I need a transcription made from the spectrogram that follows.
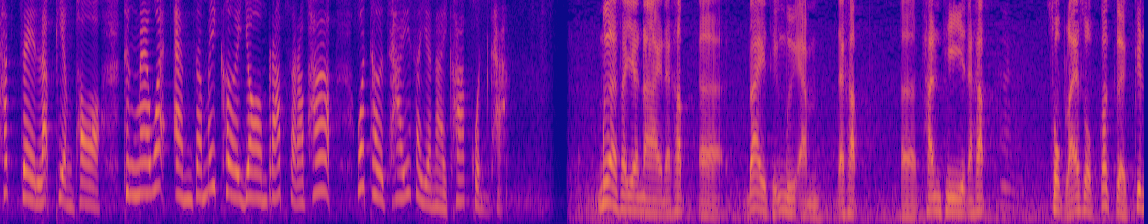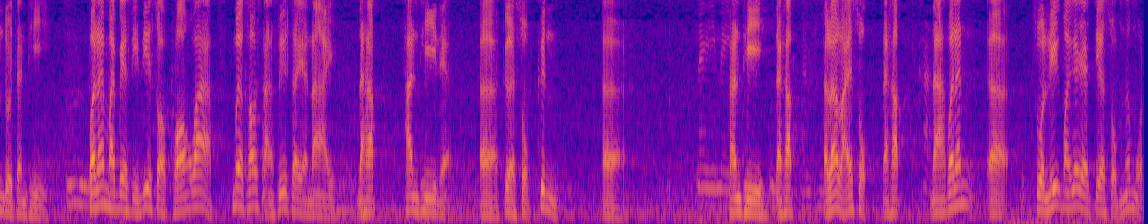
ชัดเจนและเพียงพอ ถึงแม้ว่าแอมจะไม่เคยยอมรับสารภาพ ว่าเธอใช้ไซยาไนด์ฆ่าคนค่ะ เมื่อไซยาไนด์นะครับเอ่อ ได้ถึงมือแอมนะครับเอ่อทันทีนะครับศพหลายศพก็เกิดขึ้นโดยทันที เพราะฉะนั้นมันเป็นสิ่งที่สอดคล้องว่าเมื่อเขาสั่งซื้อไซยาไนด์นะครับ ทันทีเนี่ยเอ่อเกิดศพขึ้นเอ่อในในทันทีนะครับทันทีแล้วหลายศพนะครับค่ะนะเพราะฉะนั้นเอ่อส่วนนี้มันก็จะเจือสมทั้งหมด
